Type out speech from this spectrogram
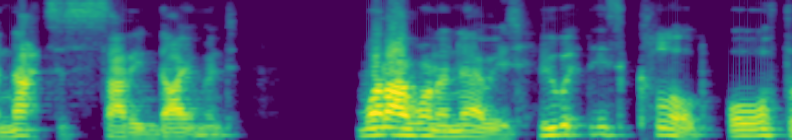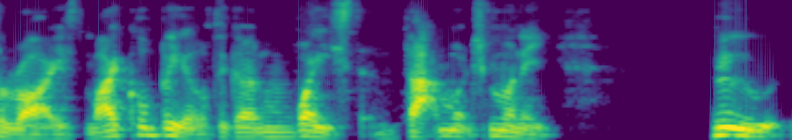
And that's a sad indictment. What I want to know is who at this club authorized Michael Beale to go and waste that much money? Who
